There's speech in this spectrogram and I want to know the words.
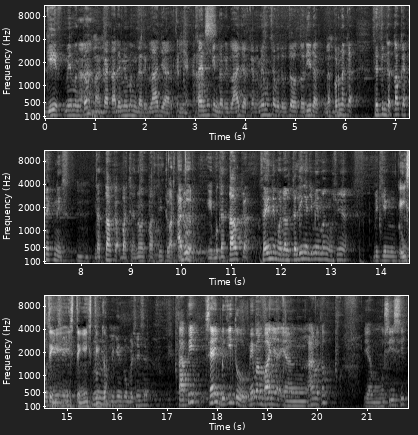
gift memang tuh bakat ada memang dari belajar. Kerja keras. Saya mungkin dari belajar karena memang saya betul-betul otodidak. Nggak pernah kak. Saya tuh nggak tahu kak teknis. Nggak tahu kak baca not partitur. Partitur. Aduh, nggak tahu kak. Saya ini modal telinga aja memang maksudnya bikin Insting, komposisi. insting, insting Hmm, tuh. Bikin komposisi. tapi saya begitu memang banyak yang anu tuh yang musisi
